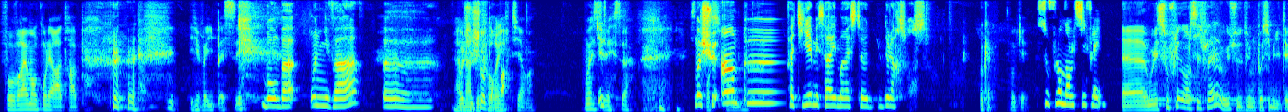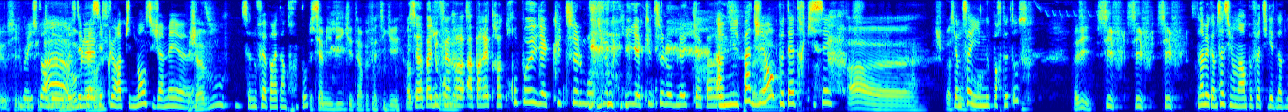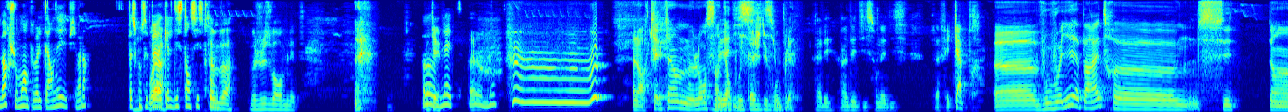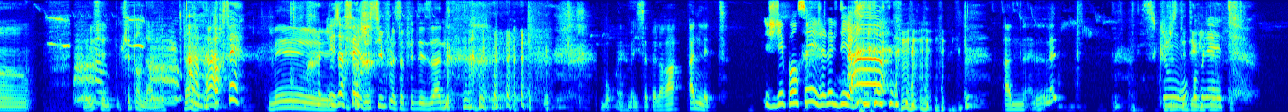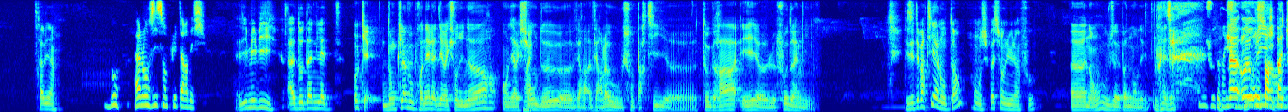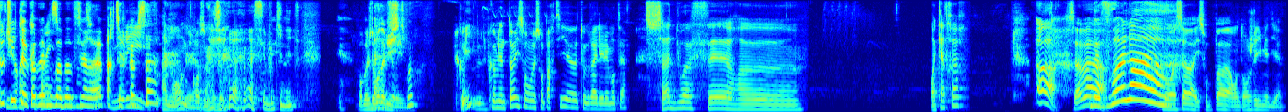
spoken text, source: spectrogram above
Faut vraiment qu'on les rattrape. il va y passer. bon, bah, on y va. Euh, Moi je suis chaud pour partir. Ouais, c'est ça. Moi, je suis un peu fatiguée, mais ça, il me reste de la ressource. Ok. Soufflons dans le sifflet, Euh, vous voulez souffler dans le sifflet? Oui, c'est une possibilité aussi. bah, histoire Ah, de, de se déplacer Ouais. plus rapidement si jamais euh, J'avoue. Ça nous fait apparaître un troupeau. Tiens, Mibi qui était un peu fatigué. Mais ça va pas nous faire omelette. apparaître un troupeau, il y a qu'une seule monture, il y a qu'une seule omelette qui apparaît. Un mille pattes pas géant, grave. peut-être, qui sait Ah, euh, je passe Comme ça, tour. il nous porte tous. Vas-y, siffle, siffle, siffle. Non, mais comme ça, si on est un peu fatigué de notre marche, au moins on peut alterner, et puis voilà. Parce qu'on sait Voilà. pas à quelle distance il se Ça me trouve. va. On va juste voir Omelette. Oh, Ok. omelette, oh, non. Alors, quelqu'un me lance un dé bruitage 10, du s'il vous plaît. Allez, un des 10, on a dit. Ça fait 4. Euh, vous voyez apparaître. euh, c'est un. Oui, c'est- c'est un âne. Ah, bon, parfait Mais Les affaires. Quand je siffle, ça fait des ânes. bon, eh ben, il s'appellera Annelette. J'y ai pensé et j'allais le dire. Annelette C'est que juste des Mmh, dérivés. en omelette. fait. Très bien. bon, allons-y sans plus tarder. Vas-y, Mibi, ado d'Annelette. Ok, donc là vous prenez la direction du nord, en direction Ouais. de euh, vers, vers là où sont partis euh, Togra et euh, le faux Dremlin. Ils étaient partis il y a longtemps? Je sais pas si on a eu l'info. Euh, non, vous avez pas demandé. Bah, on de part pas tout de suite quand même, on va pas son faire euh, partir comme ça. ah non, mais euh, c'est vous qui dites. Bon, bah, je demande Bah, à. Com- Oui. Depuis combien de temps ils sont, ils sont partis, euh, Togra et l'élémentaire? Ça doit faire. Euh... 3-4 heures Ah, ça va Mais voilà Bon, ça va, ils sont pas en danger immédiat.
